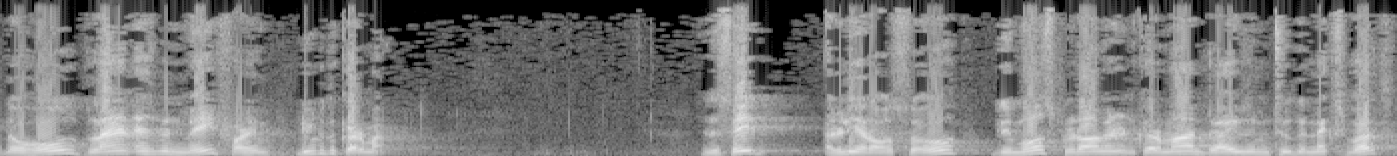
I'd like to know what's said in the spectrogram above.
the whole plan has been made for him due to the karma. As I said earlier also, the most predominant karma drives him to the next birth.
